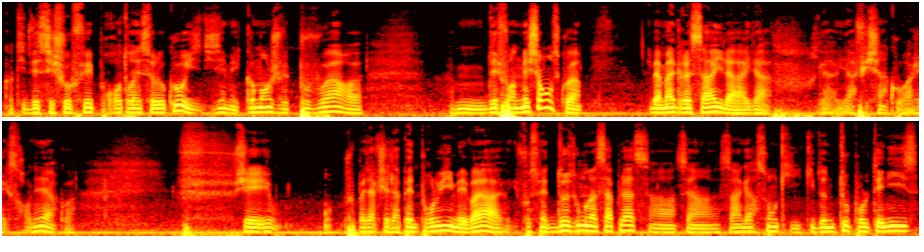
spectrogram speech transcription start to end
quand il devait s'échauffer pour retourner sur le cours, il se disait mais comment je vais pouvoir euh, défendre mes chances, quoi. Et ben malgré ça, il a, affiché un courage extraordinaire, quoi. Je veux pas dire que j'ai de la peine pour lui, mais voilà, il faut se mettre deux secondes à sa place. C'est un, garçon qui, donne tout pour le tennis.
